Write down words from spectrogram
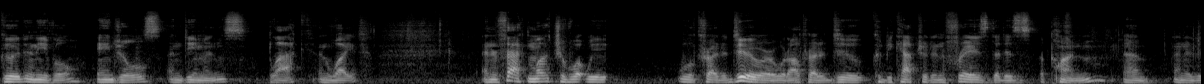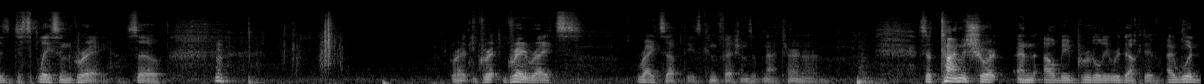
good and evil, angels and demons, black and white. And in fact, much of what we will try to do, or what I'll try to do, could be captured in a phrase that is a pun, um, and it is displacing gray. So right, Gray, Gray writes, writes up these confessions of Nat Turner. So time is short, and I'll be brutally reductive. I would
